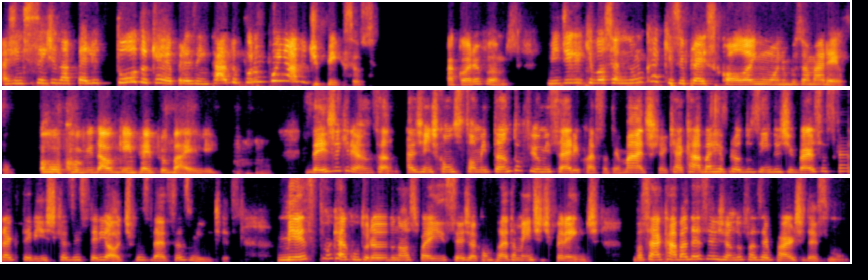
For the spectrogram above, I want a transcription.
A gente sente na pele tudo que é representado por um punhado de pixels. Agora vamos. Me diga que você nunca quis ir para a escola em um ônibus amarelo ou convidar alguém para ir para o baile. Desde criança, a gente consome tanto filme e série com essa temática que acaba reproduzindo diversas características e estereótipos dessas mídias. Mesmo que a cultura do nosso país seja completamente diferente, você acaba desejando fazer parte desse mundo.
